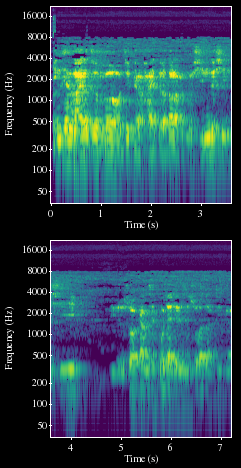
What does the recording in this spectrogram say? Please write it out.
今天来了之后，这个还得到了很多新的信息，比如说刚才郭家先生说的，这个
